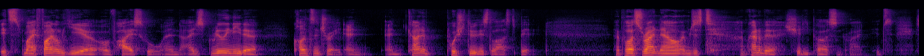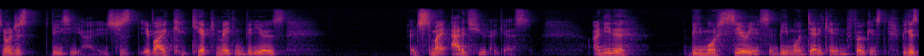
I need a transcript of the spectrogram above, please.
it's my final year of high school and I just really need to concentrate and, and kind of push through this last bit. And plus right now I'm just, I'm kind of a shitty person, right? It's, it's not just VC, it's just if I kept making videos, just my attitude, I guess. I need to be more serious and be more dedicated and focused because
